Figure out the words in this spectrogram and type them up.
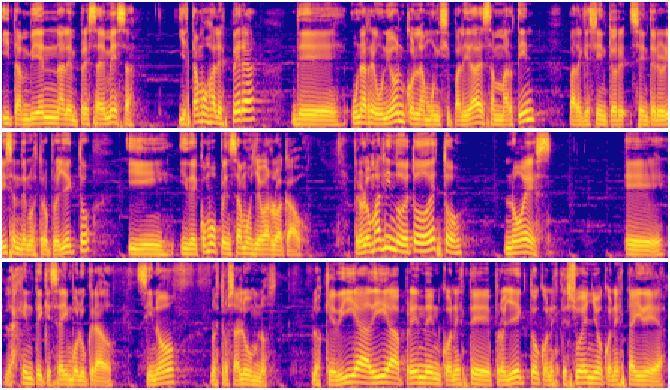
y también a la empresa de mesa. Y estamos a la espera de una reunión con la Municipalidad de San Martín para que se, interioricen de nuestro proyecto y, de cómo pensamos llevarlo a cabo. Pero lo más lindo de todo esto no es eh, la gente que se ha involucrado, sino nuestros alumnos. los que día a día aprenden con este proyecto, con este sueño, con esta idea.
